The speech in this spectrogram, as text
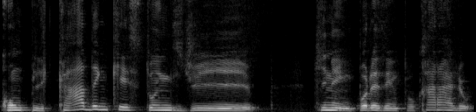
complicada em questões de. Que nem, por exemplo, caralho,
